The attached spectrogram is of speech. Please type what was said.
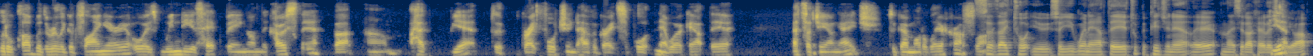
little club with a really good flying area. Always windy as heck being on the coast there, but um, I had yeah the great fortune to have a great support network out there at such a young age to go model aircraft flying. So they taught you. So you went out there, took the pigeon out there, and they said, "Okay, let's yep. get you up."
